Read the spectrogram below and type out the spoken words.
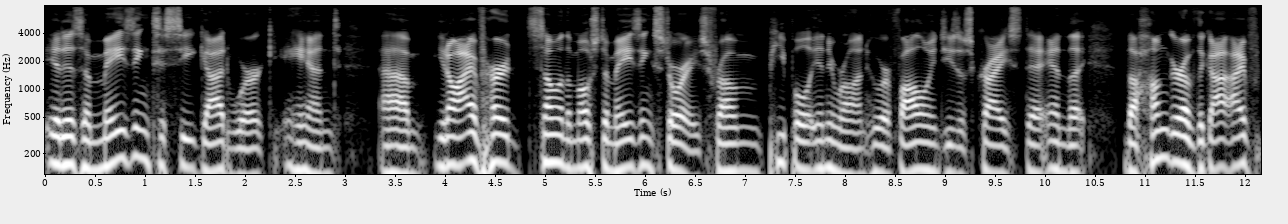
it is amazing to see God work and um, you know I've heard some of the most amazing stories from people in Iran who are following Jesus Christ uh, and the the hunger of the God I've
